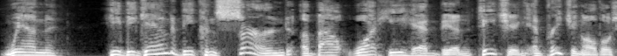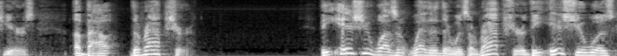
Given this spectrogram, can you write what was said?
when he began to be concerned about what he had been teaching and preaching all those years about the rapture. The issue wasn't whether there was a rapture. The issue was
